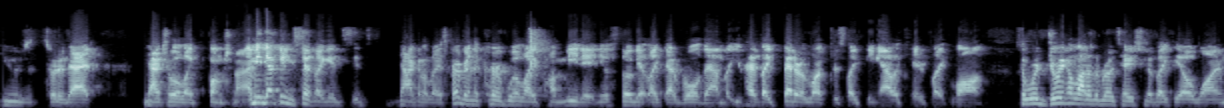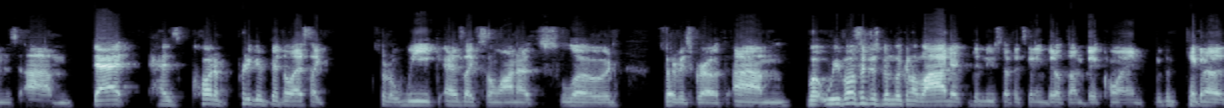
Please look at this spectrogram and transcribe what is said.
use sort of that natural like function. I mean, that being said, like it's it's not to last forever, and the curve will like come meet it, and you'll still get like that roll down. But you've had like better luck just like being allocated like long. So we're doing a lot of the rotation of like the L1s. Um, that has caught a pretty good bit the last like sort of week as like Solana slowed sort of its growth. Um, but we've also just been looking a lot at the new stuff that's getting built on Bitcoin. We've been taking a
